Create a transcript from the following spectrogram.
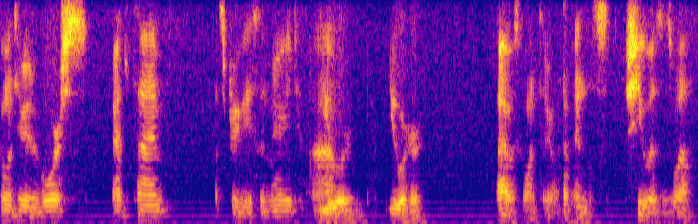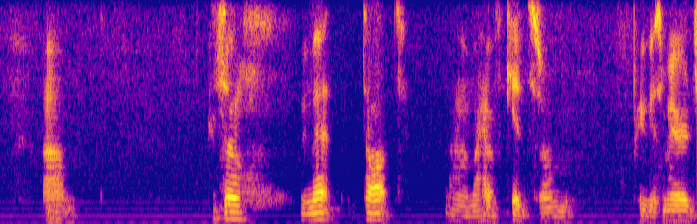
going through a divorce at the time. I was previously married. Um, you were, you or her? I was going through, and she was as well. Um, so we met, talked. Um, I have kids from previous marriage.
